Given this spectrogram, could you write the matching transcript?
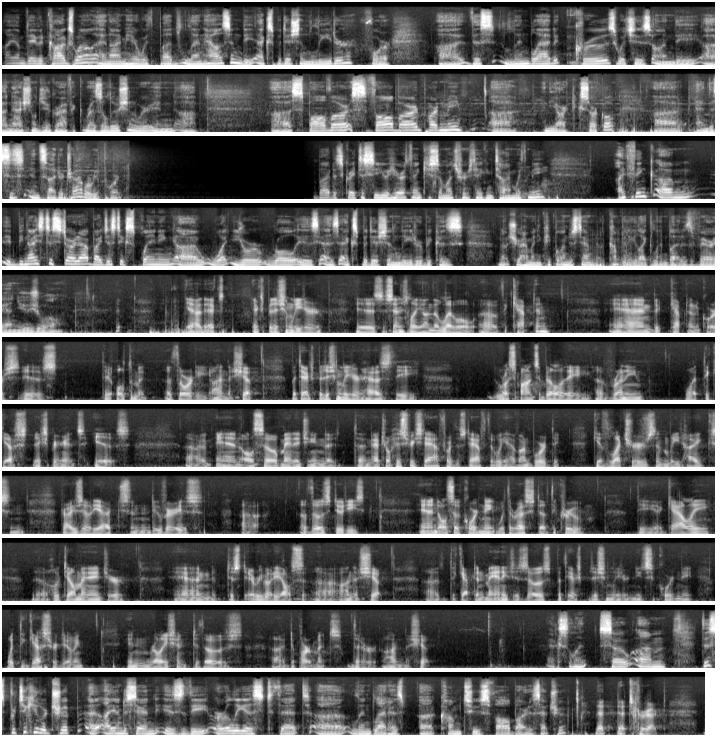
Hi, I'm David Cogswell, and I'm here with Bud Lehnhausen, the expedition leader for uh, this Lindblad cruise, which is on the uh, National Geographic Resolution. We're in uh, uh Svalbard, Svalbard, pardon me, uh, in the Arctic Circle, uh, and this is Insider Travel Report. Bud, it's great to see you here. Thank you so much for taking time with me. I think. Um, it'd be nice to start out by just explaining uh, what your role is as expedition leader, because I'm not sure how many people understand a company like Lindblad is very unusual. Yeah, the ex- expedition leader is essentially on the level of the captain, and the captain, of course, is the ultimate authority on the ship. But the expedition leader has the responsibility of running what the guest experience is. Uh, and also managing the, the, natural history staff or the staff that we have on board that give lectures and lead hikes and drive zodiacs and do various uh, of those duties. And also coordinate with the rest of the crew, the uh, galley, the hotel manager, and just everybody else uh, on the ship. Uh, the captain manages those, but the expedition leader needs to coordinate what the guests are doing in relation to those uh, departments that are on the ship. Excellent. So, um, this particular trip, uh, I understand, is the earliest that uh, Lindblad has uh, come to Svalbard. Is that true? That that's correct.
